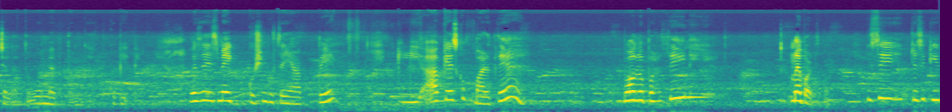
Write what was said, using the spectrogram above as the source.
चला तो वो मैं बताऊँगा आपको भी वैसे इसमें एक क्वेश्चन पूछते हैं यहाँ पे कि आप क्या इसको पढ़ते हैं? बहुत लोग पढ़ते ही नहीं मैं पढ़ता हूँ। इससे जैसे कि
